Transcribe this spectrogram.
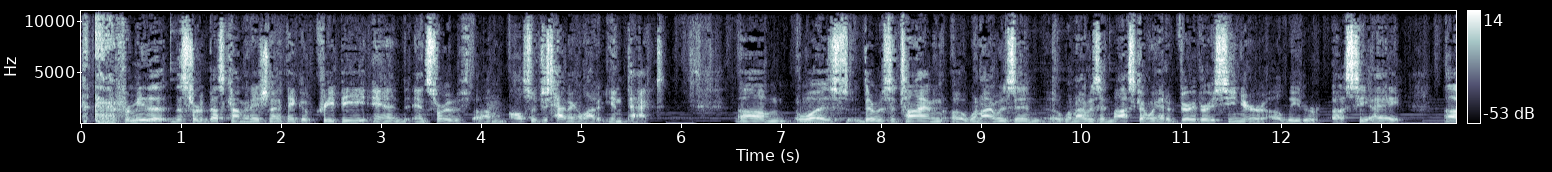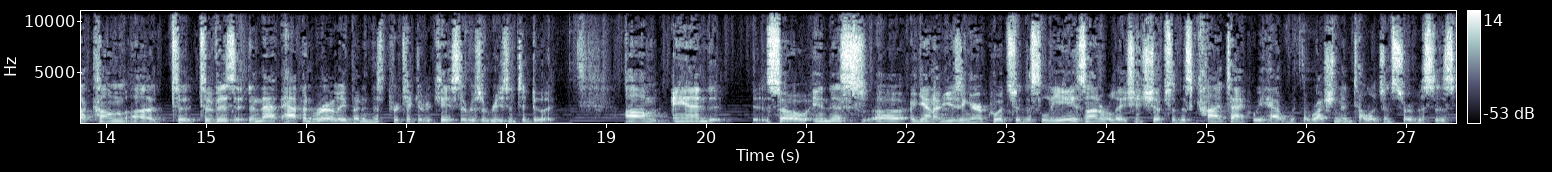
for me, the, the sort of best combination I think of creepy and and sort of um, also just having a lot of impact um, was there was a time uh, when I was in uh, when I was in Moscow. We had a very very senior uh, leader, uh, CIA, uh, come uh, to to visit, and that happened rarely, but in this particular case, there was a reason to do it. Um, and so, in this, uh, again, I'm using air quotes, so this liaison relationship, so this contact we have with the Russian intelligence services,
